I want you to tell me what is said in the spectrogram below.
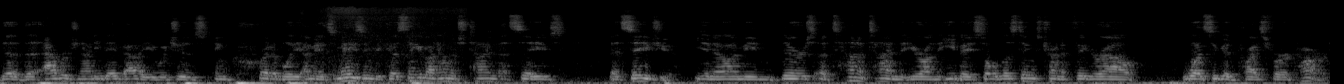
the, the average 90 day value, which is incredibly, I mean, it's amazing because think about how much time that saves that saves you. You know, I mean, there's a ton of time that you're on the eBay sold listings trying to figure out what's a good price for a card.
